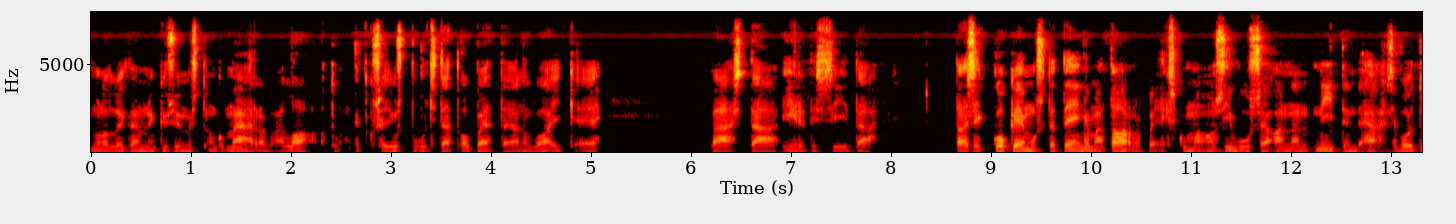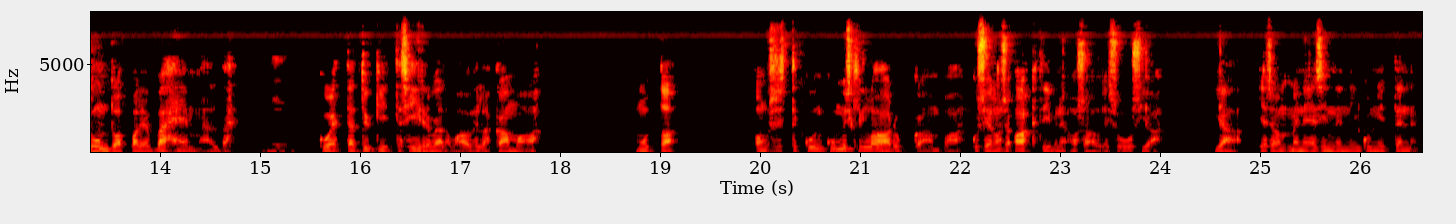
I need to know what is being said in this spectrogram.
mulla tuli tämmöinen kysymys, että onko määrä vai laatu. Et kun sä just puhuit sitä, että opettajan on vaikea päästää irti siitä, tai se kokemus, että teenkö mä tarpeeksi, kun mä oon sivussa ja annan niiden tehdä. Se voi tuntua paljon vähemmältä Niin. kuin että tykittäisi hirveällä vauhdilla kamaa. Mutta onko se sitten kum- kumminkin laadukkaampaa, kun siellä on se aktiivinen osallisuus ja, ja, ja se on, menee sinne niin kuin niiden,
